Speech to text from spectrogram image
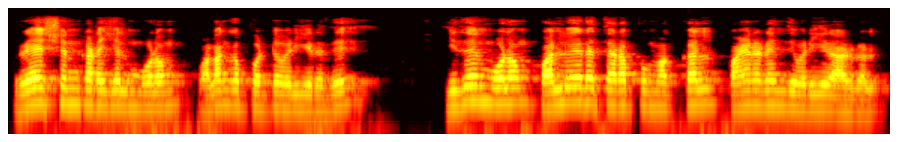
ரேஷன் கடைகள் மூலம் வழங்கப்பட்டு வருகிறது. இதன் மூலம் பல்வேறு தரப்பு மக்கள் பயனடைந்து வருகிறார்கள்.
